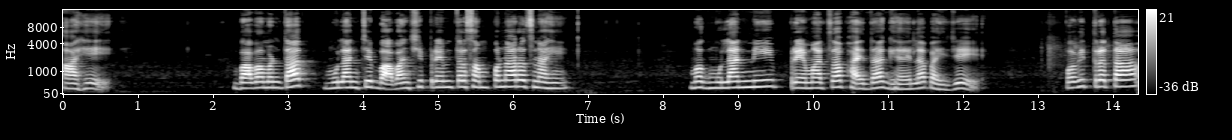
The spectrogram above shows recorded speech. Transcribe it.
आहे. बाबा म्हणतात मुलांचे बाबांशी प्रेम तर संपणारच नाही. मग मुलांनी प्रेमाचा फायदा घ्यायला पाहिजे. पवित्रता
